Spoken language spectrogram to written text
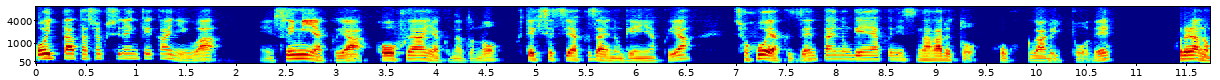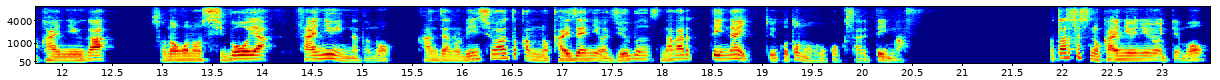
こういった多職種連携介入は、睡眠薬や抗不安薬などの不適切薬剤の減薬や処方薬全体の減薬につながると報告がある一方で、これらの介入がその後の死亡や再入院などの患者の臨床アウトカムの改善には十分つながっていないということも報告されています。私たちの介入においても、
